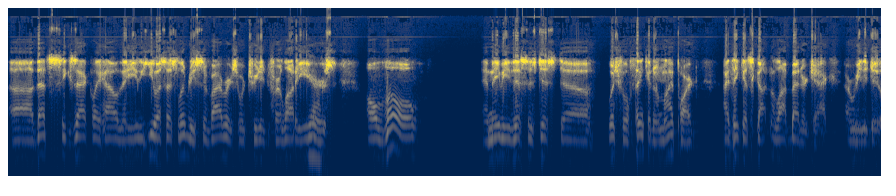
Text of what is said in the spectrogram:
uh, that's exactly how the USS Liberty survivors were treated for a lot of years. Although, and maybe this is just uh, wishful thinking on my part, I think it's gotten a lot better, Jack. I really do.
